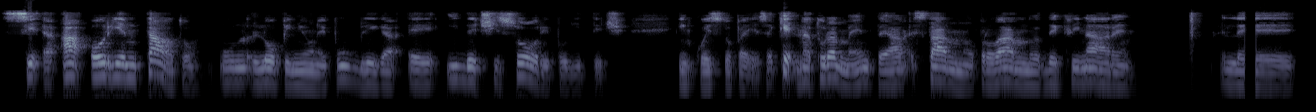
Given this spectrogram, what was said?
si, ha orientato l'opinione pubblica e i decisori politici in questo paese, che naturalmente stanno provando a declinare le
